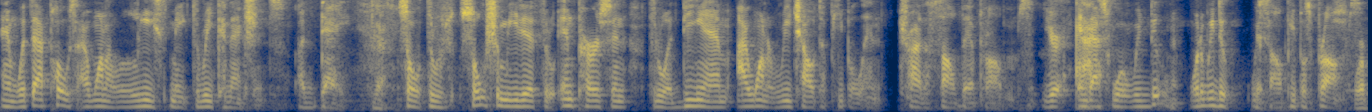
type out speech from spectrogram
And with that post, I want to at least make three connections a day. Yes. So through social media, through in person, through a DM, I want to reach out to people and try to solve their problems. You're and act- that's what we do. What do we do? We solve people's problems. We're,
